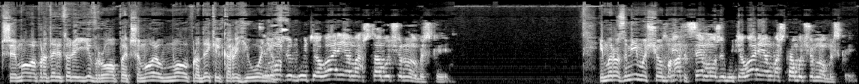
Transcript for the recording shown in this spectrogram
чи мова про територію Європи, чи мова, мова про декілька Це регіонів? може бути аварія масштабу Чорнобильської. І ми розуміємо, що багато це може бути аварія масштабу Чорнобильської.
